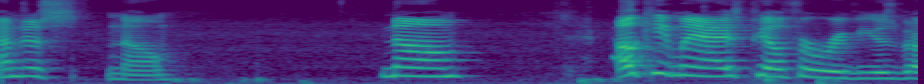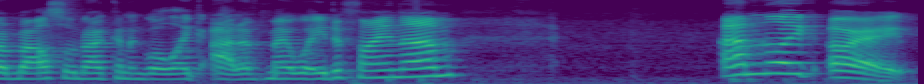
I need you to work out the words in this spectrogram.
I'm just, no. No. I'll keep my eyes peeled for reviews, but I'm also not going to go, like, out of my way to find them. I'm like, alright.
